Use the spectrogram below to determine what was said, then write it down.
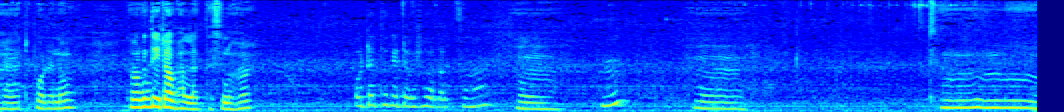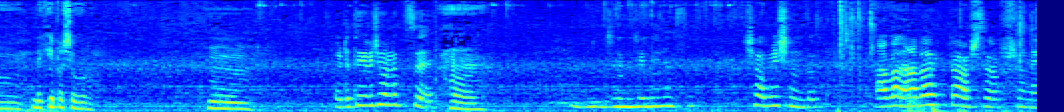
হ্যাঁ এটা পরে নাও। তোমার কিন্তু এটাও ভালো লাগতেছে না হ্যাঁ? ওটা থেকে এটা বেশি ভালো লাগছে না? হুম। হুম? হুম। দেখি পাশে করো হুম। ওটা থেকে বেশি ভালো লাগছে। হ্যাঁ। ঝুনঝুনি আছে। সবই সুন্দর। আবার আরও একটা আসছে অপশনে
